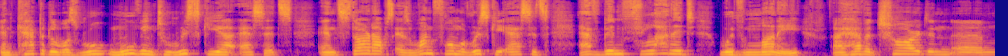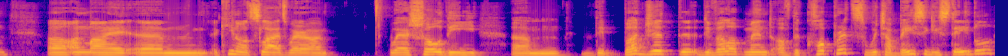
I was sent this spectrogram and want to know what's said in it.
and capital was moving to riskier assets. And startups, as one form of risky assets, have been flooded with money. I have a chart in um, uh, on my um, keynote slides where I where I show the um, the budget the development of the corporates, which are basically stable,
